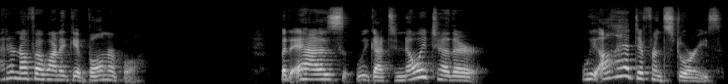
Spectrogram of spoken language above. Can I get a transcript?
I don't know if I want to get vulnerable. But as we got to know each other, we all had different stories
